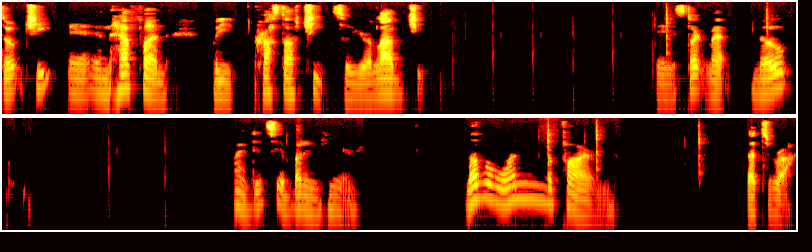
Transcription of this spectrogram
Don't cheat and have fun. But you crossed off cheat, so you're allowed to cheat. Okay, start map. Nope. Oh, I did see a button here. Level 1, the farm. That's a rock.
